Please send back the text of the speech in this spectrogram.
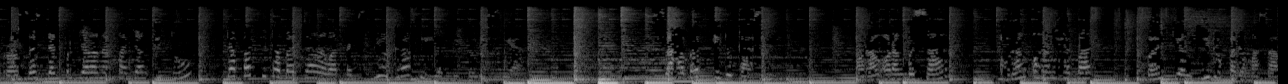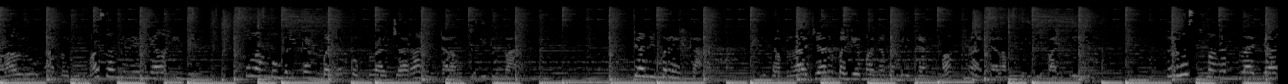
Proses dan perjalanan panjang itu dapat kita baca lewat teks biografi yang ditulisnya. Sahabat edukasi, orang-orang besar, orang-orang hebat, baik yang hidup pada masa lalu atau di masa milenial ini, telah memberikan banyak pembelajaran dalam kehidupan. Dari mereka, kita belajar bagaimana memberikan makna dalam kehidupan ini. Terus semangat belajar,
